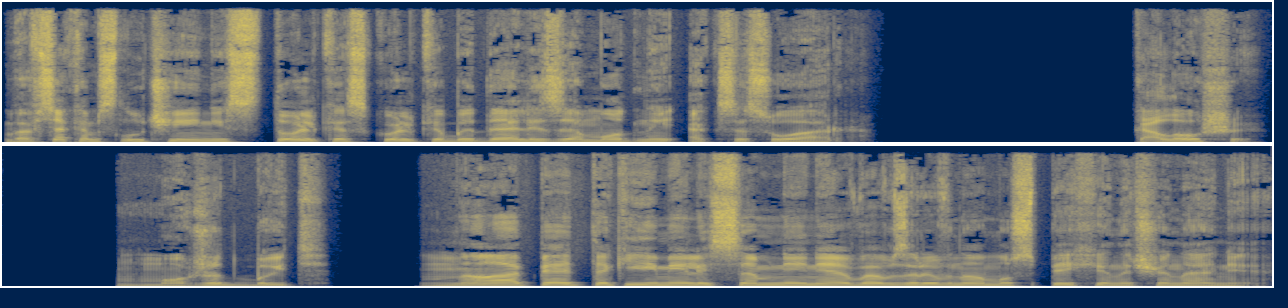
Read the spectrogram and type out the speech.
Во всяком случае, не столько, сколько бы дали за модный аксессуар. Калоши? Может быть. Но опять-таки имелись сомнения во взрывном успехе начинания.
